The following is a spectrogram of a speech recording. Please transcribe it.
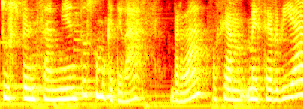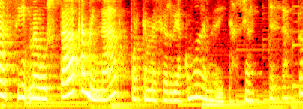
tus pensamientos como que te vas, ¿verdad? O sea, me servía así, me gustaba caminar porque me servía como de meditación. Exacto.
